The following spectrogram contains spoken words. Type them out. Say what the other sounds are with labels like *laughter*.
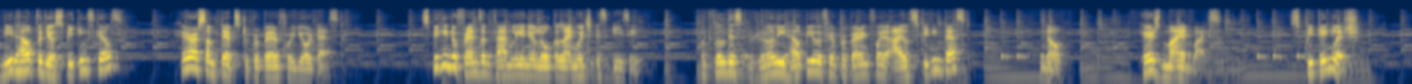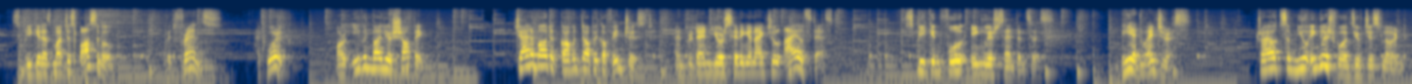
Need help with your speaking skills? Here are some tips to prepare for your test. Speaking to friends and family in your local language is easy. But will this really help you if you're preparing for your IELTS speaking test? No. Here's my advice. Speak English. Speak it as much as possible. With friends, at work, or even while you're shopping. Chat about a common topic of interest and pretend you're sitting an actual IELTS test. Speak in full English sentences. Be adventurous. Try out some new English words you've just learned.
